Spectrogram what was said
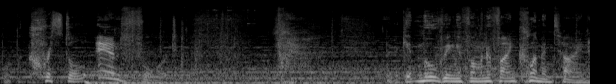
Both the crystal and Ford. Better get moving if I'm gonna find Clementine.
